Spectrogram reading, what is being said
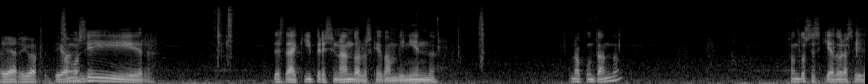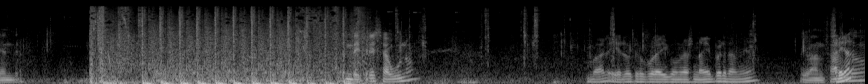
Ahí arriba, efectivamente. Vamos a ir desde aquí presionando a los que van viniendo. Uno apuntando. Son dos esquiadoras ahí dentro. 33 a 1. Vale, y el otro por ahí con un sniper también. Avanzando. ¿Arena?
